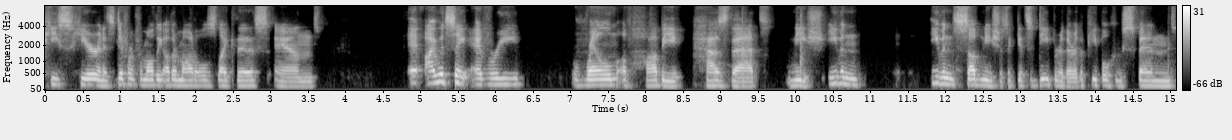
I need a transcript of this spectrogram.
piece here and it's different from all the other models like this. And I- would say every realm of hobby has that niche. Even even sub niches, it gets deeper. There are the people who spend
